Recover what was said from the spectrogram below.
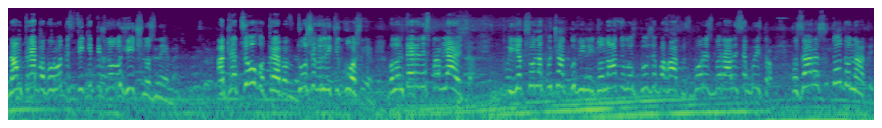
Нам треба боротися тільки технологічно з ними. А для цього треба дуже великі кошти. Волонтери не справляються. Якщо на початку війни донатилось дуже багато, збори збиралися швидко, то зараз хто донатить?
